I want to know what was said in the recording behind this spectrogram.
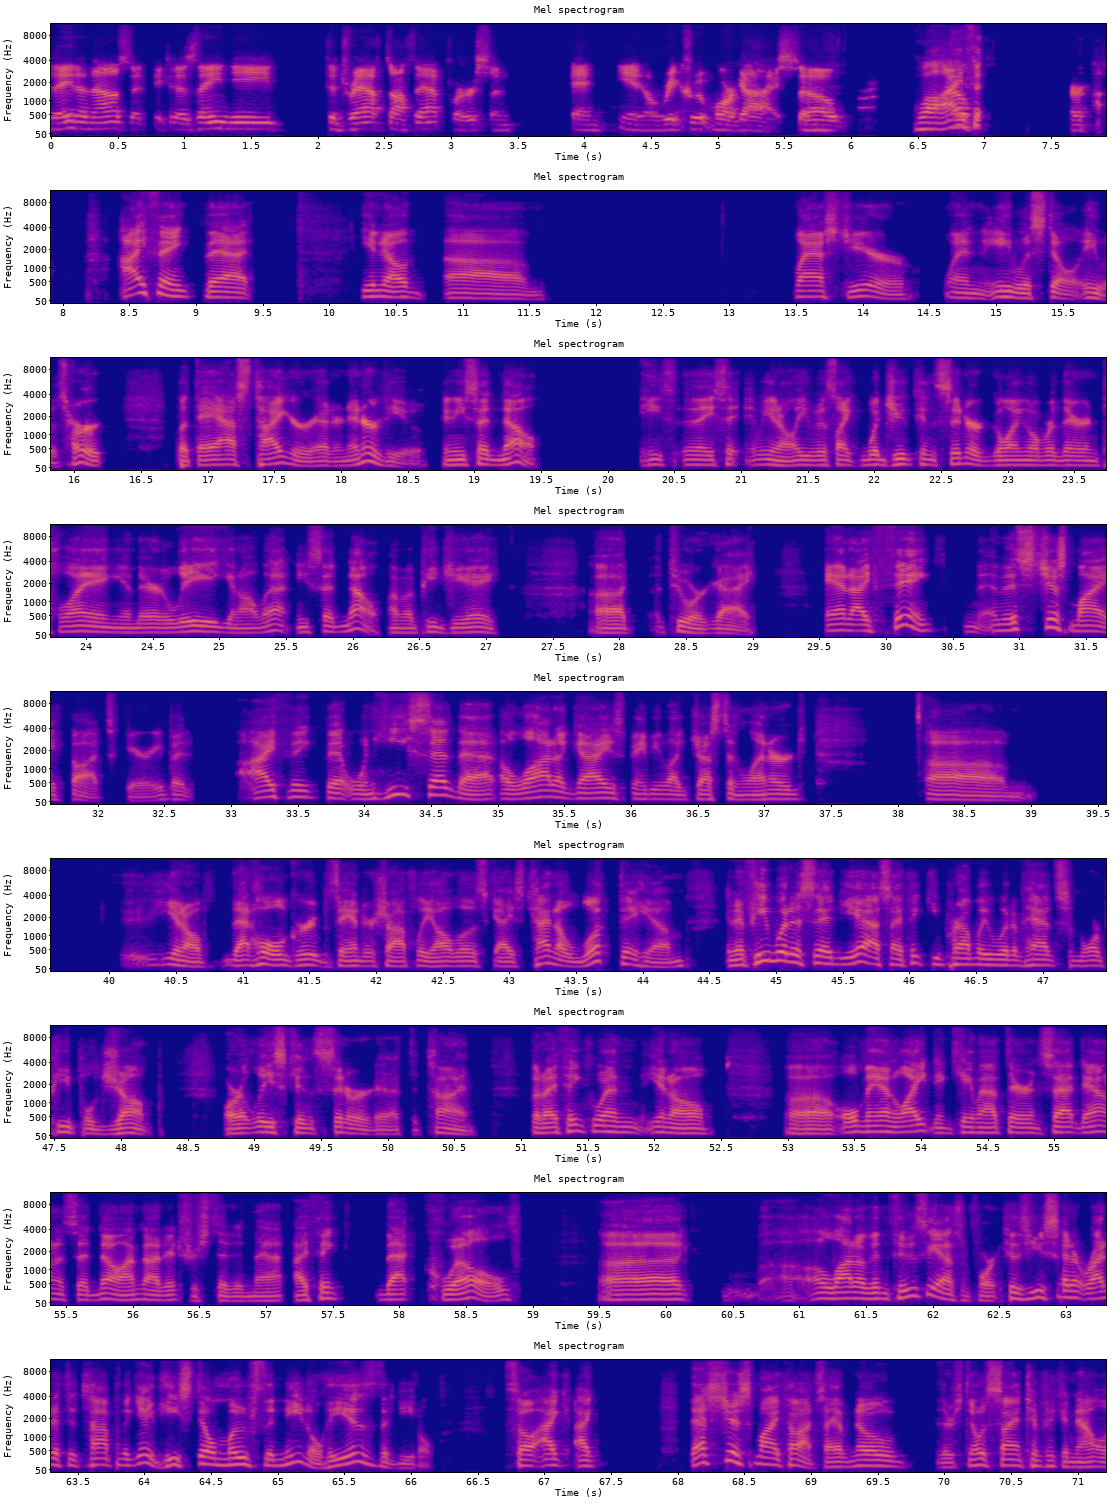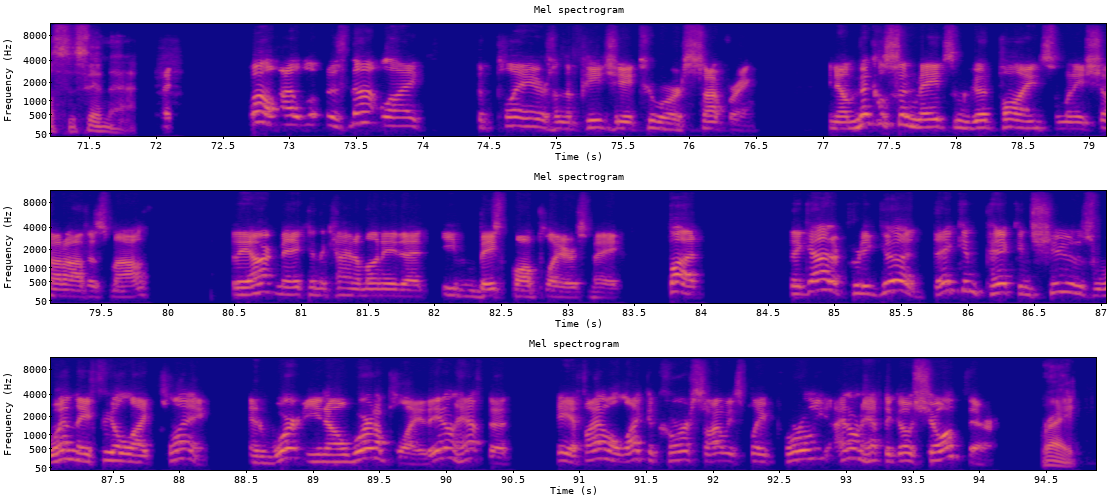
they'd announce it because they need to draft off that person and you know recruit more guys. So, well, I, I think I think that you know um, last year when he was still he was hurt, but they asked Tiger at an interview and he said no he's they said you know he was like would you consider going over there and playing in their league and all that? And he said no i'm a pga uh, tour guy. And i think and this is just my thoughts gary but i think that when he said that a lot of guys maybe like justin leonard um you know that whole group xander schauffele all those guys kind of looked to him. And if he would have said yes i think he probably would have had some more people jump or at least considered it at the time. But I think when, you know, uh, old man lightning came out there and sat down and said, no, I'm not interested in that. I think that quelled uh, a lot of enthusiasm for it because you said it right at the top of the game. He still moves the needle. He is the needle. So I, I, that's just my thoughts. I have no, there's no scientific analysis in that. Well, I, it's not like the players on the PGA Tour are suffering you know, Mickelson made some good points when he shut off his mouth. They aren't making the kind of money that even baseball players make, but they got it pretty good. They can pick and choose when they feel like playing and where, you know, where to play. They don't have to, hey, if I don't like a course, I always play poorly. I don't have to go show up there. Right.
